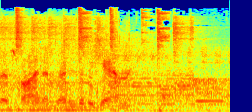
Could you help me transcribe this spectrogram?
Satisfied and ready to begin.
